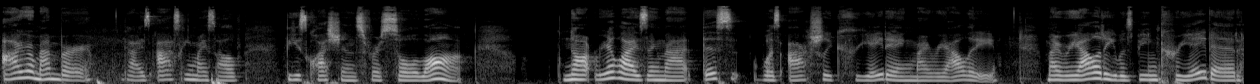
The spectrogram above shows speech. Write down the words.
I remember, guys, asking myself these questions for so long, not realizing that this was actually creating my reality. My reality was being created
